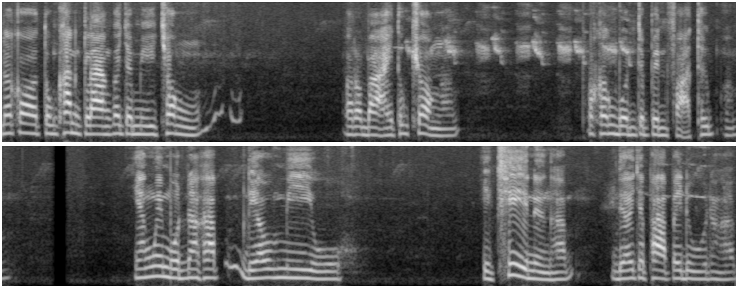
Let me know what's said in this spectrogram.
แล้วก็ตรงขั้นกลางก็จะมีช่องระบายทุกช่องครับ เพราะข้างบนจะเป็นฝาทึบครับ ยังไม่หมดนะครับ เดี๋ยวมีอยู่อีกที่หนึ่งครับ เดี๋ยวจะพาไปดูนะครับ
